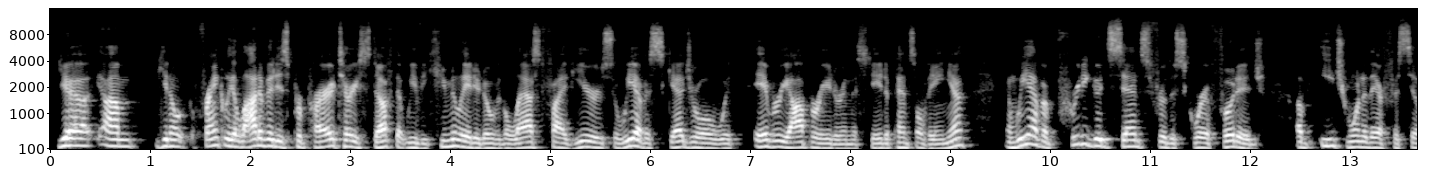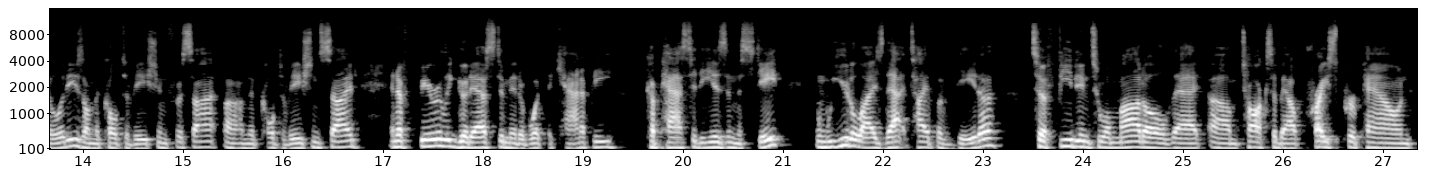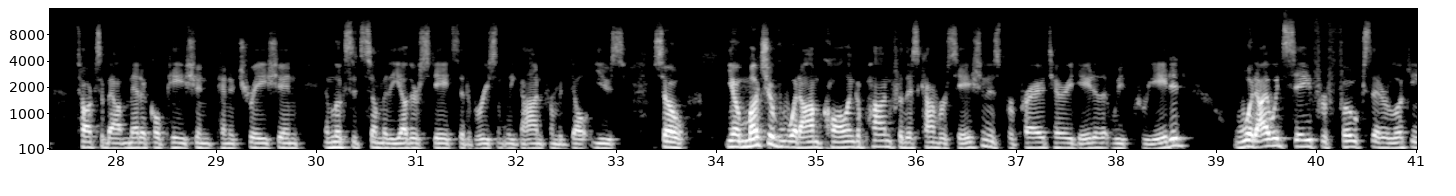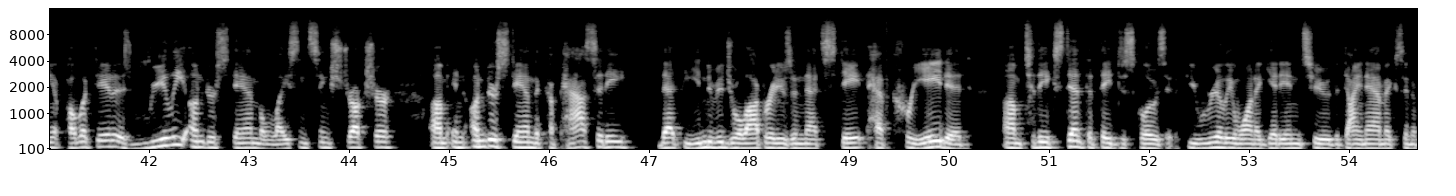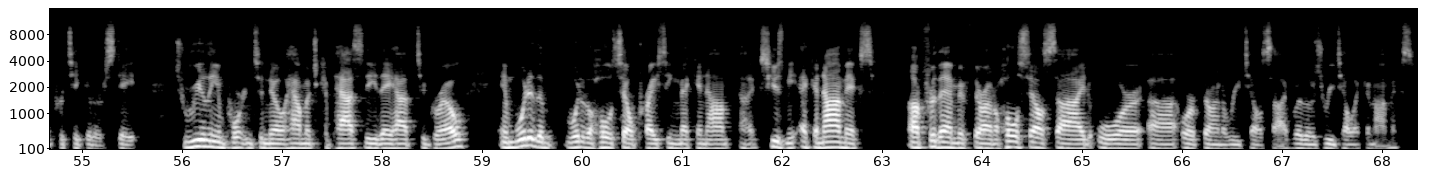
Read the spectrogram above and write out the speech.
Yeah, um, you know, frankly, a lot of it is proprietary stuff that we've accumulated over the last five years. So we have a schedule with every operator in the state of Pennsylvania, and we have a pretty good sense for the square footage of each one of their facilities on the cultivation facade, uh, on the cultivation side, and a fairly good estimate of what the canopy capacity is in the state. And we utilize that type of data to feed into a model that um, talks about price per pound, talks about medical patient penetration, and looks at some of the other states that have recently gone from adult use. So, you know, much of what I'm calling upon for this conversation is proprietary data that we've created. What I would say for folks that are looking at public data is really understand the licensing structure um, and understand the capacity that the individual operators in that state have created um, to the extent that they disclose it. If you really want to get into the dynamics in a particular state, it's really important to know how much capacity they have to grow and what are the what are the wholesale pricing mechanism, uh, excuse me, economics uh, for them if they're on a wholesale side or uh, or if they're on a retail side. What are those retail economics?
